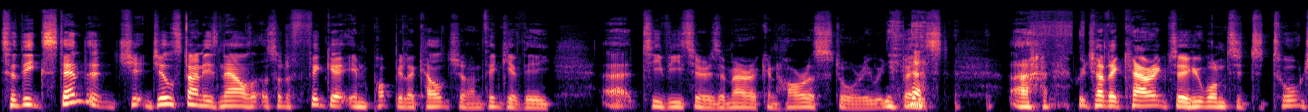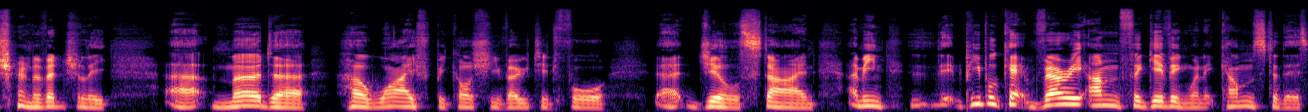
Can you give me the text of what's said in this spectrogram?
To the extent that Jill Stein is now a sort of figure in popular culture, I'm thinking of the uh, TV series American Horror Story, which based, uh, which had a character who wanted to torture and eventually uh, murder her wife because she voted for uh, Jill Stein. I mean, th- people get very unforgiving when it comes to this.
